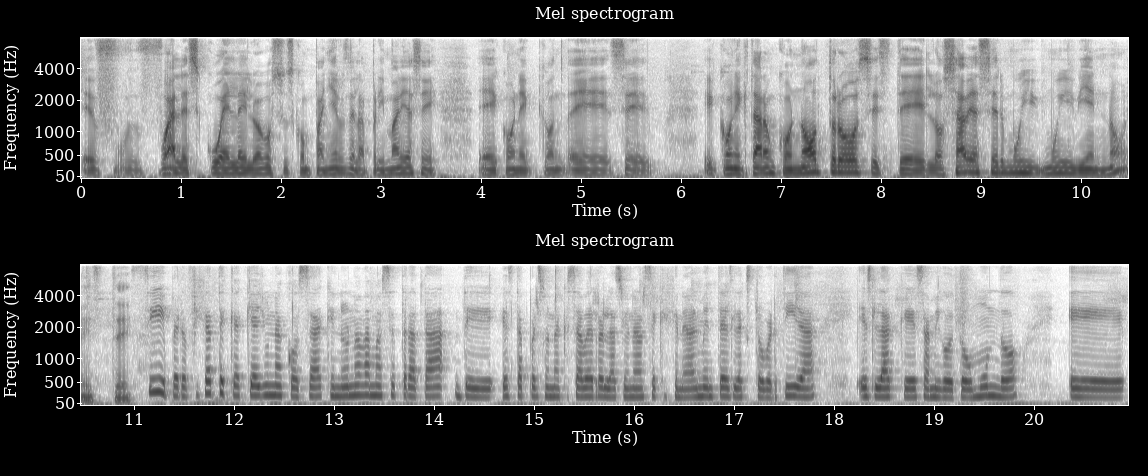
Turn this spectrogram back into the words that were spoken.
eh, fue a la escuela y luego sus compañeros de la primaria se, eh, eh, se conectaron con otros, este, lo sabe hacer muy, muy bien, ¿no? Este. Sí, pero fíjate que aquí hay una cosa que no nada más se trata de esta persona que sabe relacionarse, que generalmente es la extrovertida, es la que es amigo de todo mundo, eh,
